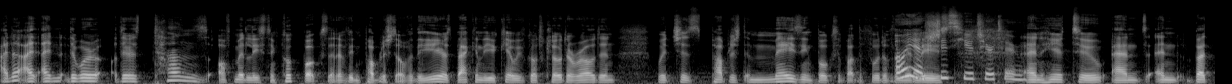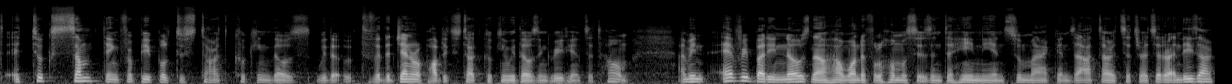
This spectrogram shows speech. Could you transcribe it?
I, I, I there were there's tons of Middle Eastern cookbooks that have been published over the years. Back in the UK, we've got Claudia Roden, which has published amazing books about the food of the oh Middle yeah, East. she's huge here too. and here too and and but it took something for people to start cooking those with the, for the general public to start cooking with those ingredients at home i mean everybody knows now how wonderful hummus is and tahini and sumac and za'atar etc etc and these are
